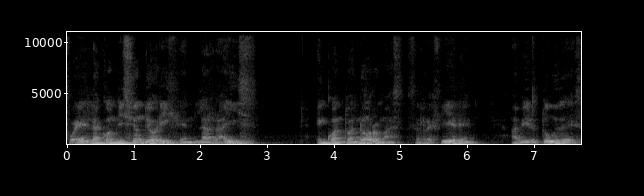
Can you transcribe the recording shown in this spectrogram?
fue la condición de origen, la raíz, en cuanto a normas se refiere, a virtudes,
